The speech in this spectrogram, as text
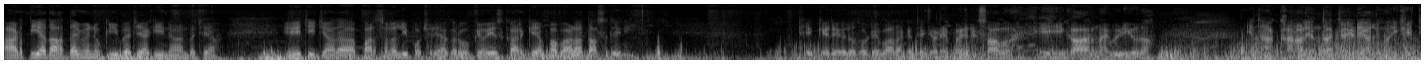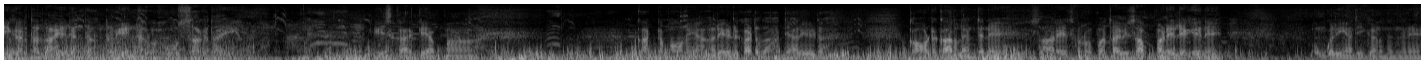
ਆੜਤੀਆ ਦੱਸਦਾ ਵੀ ਮੈਨੂੰ ਕੀ ਬਚਿਆ, ਕੀ ਨਾ ਬਚਿਆ। ਇਹ ਚੀਜ਼ਾਂ ਦਾ ਪਰਸਨਲੀ ਪੁੱਛ ਲਿਆ ਕਰੋ, ਕਿਉਂ ਇਸ ਕਰਕੇ ਆਪਾਂ ਬਾਹਲਾ ਦੱਸਦੇ ਨਹੀਂ। ਠੇਕੇ ਦੇਖ ਲਓ ਤੁਹਾਡੇ ਭਾਅ ਦਾ ਕਿੱਥੇ ਚੜੇ ਪਏ ਨੇ। ਸਭ ਇਹੀ ਕਾਰਨ ਹੈ ਵੀਡੀਓ ਦਾ। ਇਹ ਤਾਂ ਅੱਖਾਂ ਨਾਲੇ ਅੰਦਾਜ਼ਾ ਜਿਹੜੇ ਆਲੂਆਂ ਦੀ ਖੇਤੀ ਕਰਦਾ, ਲਾਏ ਲੈਂਦਾ ਹੁੰਦਾ ਵੀ ਇੰਨਾ ਕੁ ਹੋ ਸਕਦਾ ਏ। ਇਸ ਕਰਕੇ ਆਪਾਂ ਘੱਟ ਪਾਉਨੇ ਆ, ਰੇਟ ਘੱਟ ਦੱਸਦੇ ਆ ਰੇਟ ਕਾਊਂਟ ਕਰ ਲੈਂਦੇ ਨੇ। ਸਾਰੇ ਤੁਹਾਨੂੰ ਪਤਾ ਵੀ ਸਭ ਪੜ੍ਹੇ ਲਿਖੇ ਨੇ। ਉਂਗਲੀਆਂ ਦੀ ਗਣ ਦਿੰਦੇ ਨੇ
